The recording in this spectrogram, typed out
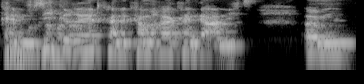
kein keine Musikgerät, Kamera. keine Kamera, kein gar nichts. Ähm,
